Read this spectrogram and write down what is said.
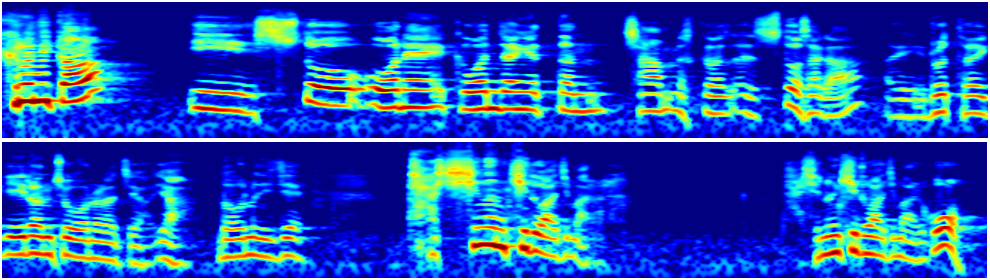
그러니까 이 수도원의 그 원장이었던 참, 그 수도사가 루터에게 이런 조언을 하죠. 야, 너는 이제 다시는 기도하지 말아라. 다시는 기도하지 말고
